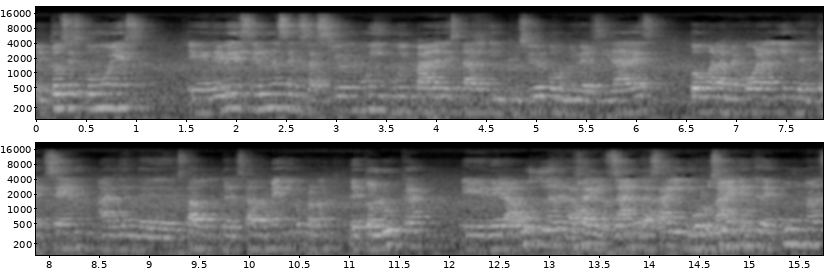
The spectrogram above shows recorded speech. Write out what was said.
Entonces, ¿cómo es? Eh, debe de ser una sensación muy, muy padre estar inclusive por universidades como a lo mejor alguien del Texem, alguien del Estado, del Estado de México, perdón, de Toluca, eh, de la UDLA, De las. Águilas Urbano. gente de Pumas,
